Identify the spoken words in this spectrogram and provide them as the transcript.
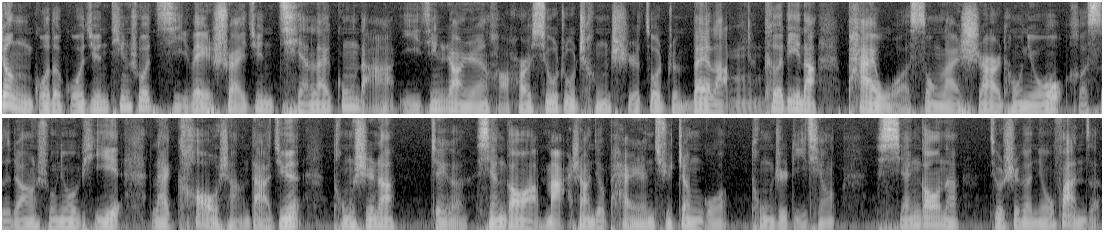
郑国的国君听说几位率军前来攻打，已经让人好好修筑城池做准备了。特地呢派我送来十二头牛和四张熟牛皮来犒赏大军。同时呢，这个贤高啊，马上就派人去郑国通知敌情。贤高呢就是个牛贩子、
